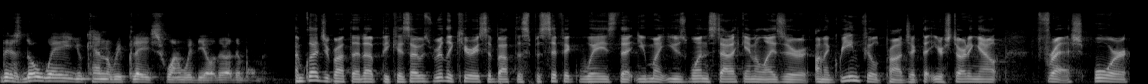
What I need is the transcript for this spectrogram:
there's no way you can replace one with the other at the moment. I'm glad you brought that up because I was really curious about the specific ways that you might use one static analyzer on a greenfield project that you're starting out fresh, or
